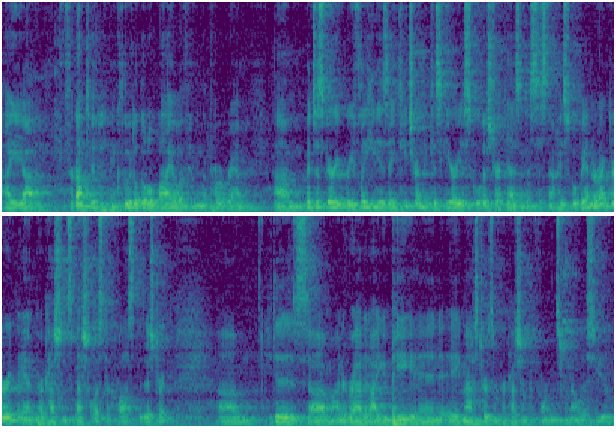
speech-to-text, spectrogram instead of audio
I uh, forgot to include a little bio of him in the program, um, but just very briefly, he is a teacher in the Kiski Area School District as an assistant high school band director and percussion specialist across the district. Um, he did his um, undergrad at IUP and a master's in percussion performance from LSU.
